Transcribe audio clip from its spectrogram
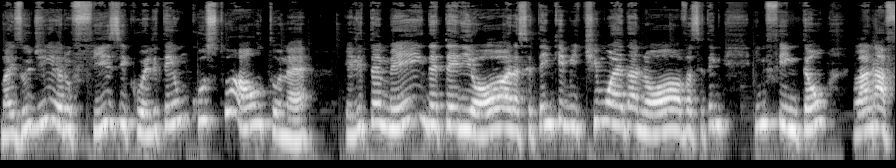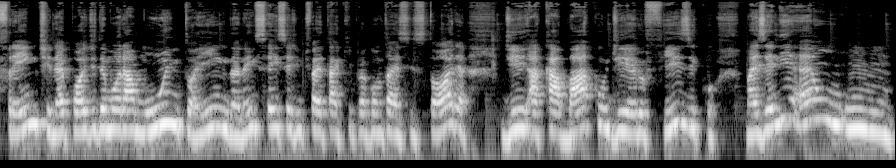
mas o dinheiro físico, ele tem um custo alto, né? Ele também deteriora, você tem que emitir moeda nova, você tem, enfim, então lá na frente, né, pode demorar muito ainda, nem sei se a gente vai estar aqui para contar essa história de acabar com o dinheiro físico, mas ele é um, um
